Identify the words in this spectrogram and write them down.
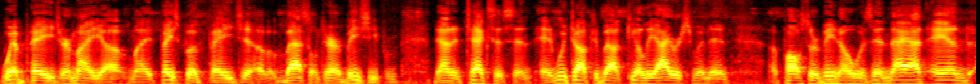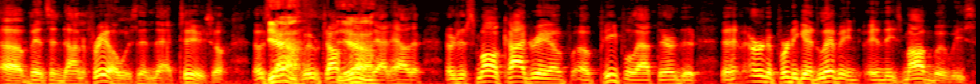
web page or my uh, my Facebook page, uh, Basil Terabisi from down in Texas, and, and we talked about Kill the Irishman and. Uh, Paul Sorvino was in that, and uh, Vincent D'Onofrio was in that too. So those Yeah, guys, we were talking yeah. about that. How there, there's a small cadre of, of people out there that, that earn a pretty good living in these mob movies.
